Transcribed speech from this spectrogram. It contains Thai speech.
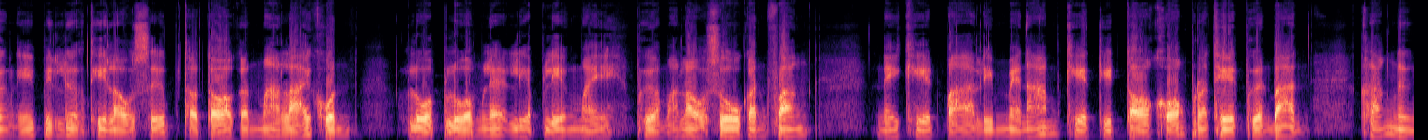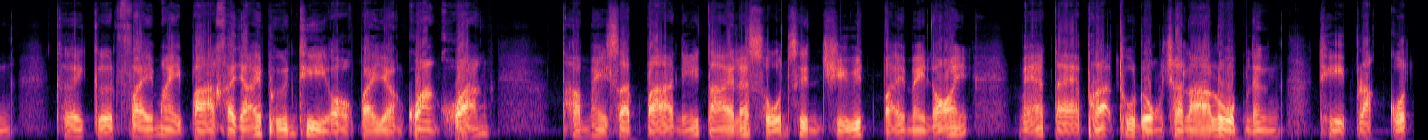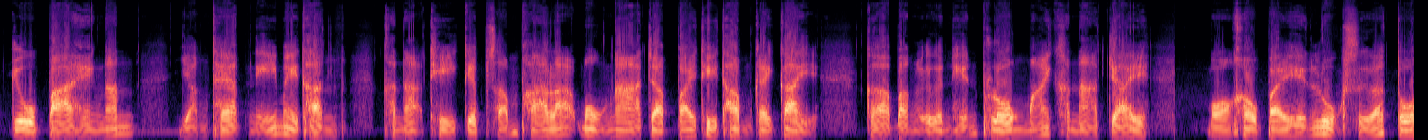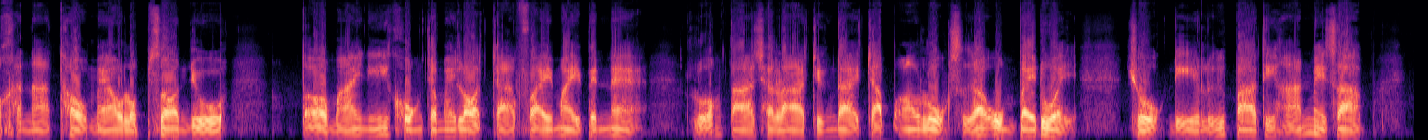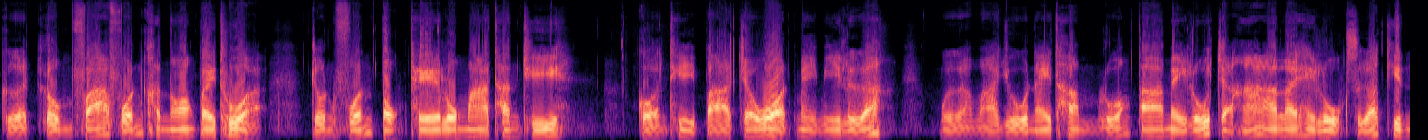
รื่องนี้เป็นเรื่องที่เราสืบต่อๆกันมาหลายคน รวบรวมและเรียบเรียงใหม่ เพื่อมาเล่าสู่กันฟัง ในเขตป่าริมแม่น้ำเขตติดต่อของประเทศเพื่อนบ้าน ครั้งหนึ่ง เคยเกิดไฟไหม้ป่าขยายพื้นที่ออกไปอย่างกว้างขวางทำให้สัตว์ป่าหนีตายและสูญสิ้นชีวิตไปไม่น้อย แม้แต่พระธุดงชรารูปหนึ่งที่ปรากฏอยู่ป่าแห่งนั้น ยังแทบหนีไม่ทัน ขณะที่เก็บสัมภาระมุ่งหน้าจะไปที่ถ้ำใกล้ๆก็บังเอิญเห็นโพรงไม้ขนาดใหญ่มองเข้าไปเห็นลูกเสือตัวขนาดเท่าแมวหลบซ่อนอยู่ ต่อไม้นี้คงจะไม่รอดจากไฟไหม้เป็นแน่ หลวงตาชราจึงได้จับเอาลูกเสืออุ้มไปด้วย โชคดีหรือปาฏิหาริย์ไม่ทราบ เกิดลมฟ้าฝนขนองไปทั่ว จนฝนตกเทลงมาทันที ก่อนที่ป่าจะวอดไม่มีเหลือ เมื่อมาอยู่ในถ้ำหลวงตาไม่รู้จะหาอะไรให้ลูกเสือกิน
